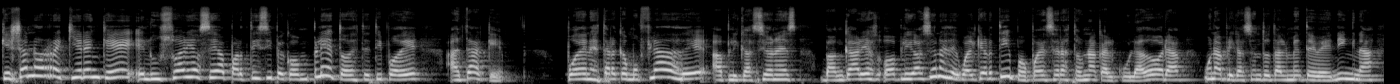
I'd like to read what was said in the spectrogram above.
que ya no requieren que el usuario sea partícipe completo de este tipo de ataque. Pueden estar camufladas de aplicaciones bancarias o aplicaciones de cualquier tipo, puede ser hasta una calculadora, una aplicación totalmente benigna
